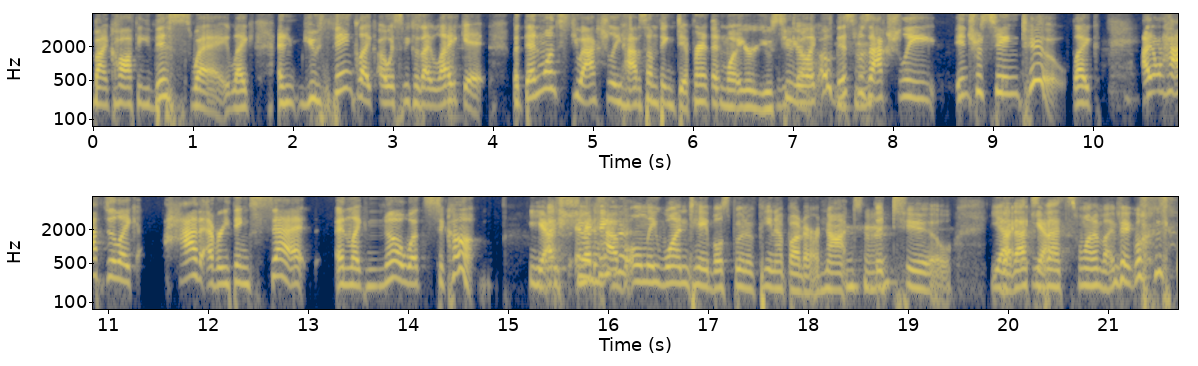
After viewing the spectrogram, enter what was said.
my coffee this way. Like and you think like oh it's because I like it. But then once you actually have something different than what you're used to, You you're like, don't. "Oh, this was actually interesting too." Like I don't have to like have everything set and like know what's to come. Yes. I and have that- only one tablespoon of peanut butter, not the Mhm. two. Yeah, Right, that's yes. that's one of my big ones.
